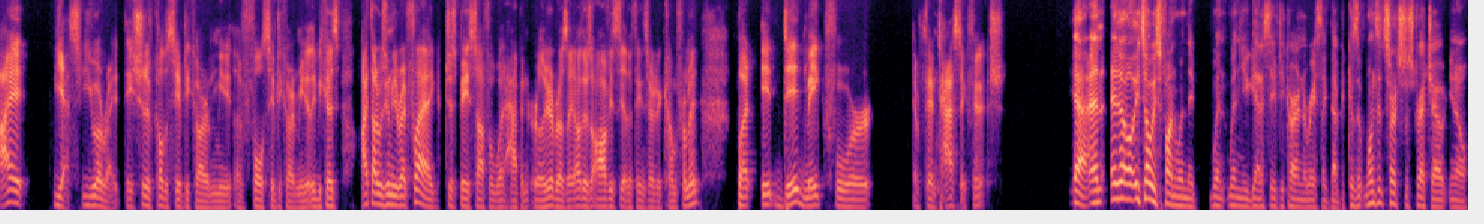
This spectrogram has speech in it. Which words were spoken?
I yes, you are right. They should have called a safety car immediately, a full safety car immediately, because I thought it was going to be a red flag just based off of what happened earlier. But I was like, oh, there's obviously other things that are to come from it. But it did make for a fantastic finish. Yeah, and it's always fun when they when when you get a safety car in a race like that because it, once it starts to stretch out, you know,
